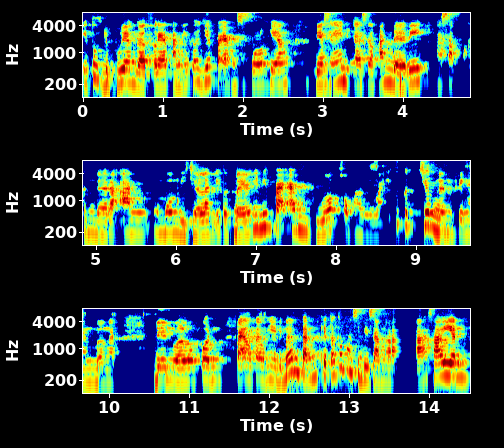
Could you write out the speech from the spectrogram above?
Itu debu yang nggak kelihatan itu aja PM10 yang biasanya dihasilkan dari asap kendaraan umum di jalan itu. Bayangin ini PM2,5 itu kecil dan ringan banget. Dan walaupun PLTU-nya di Banten, kita tuh masih bisa ngerasain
